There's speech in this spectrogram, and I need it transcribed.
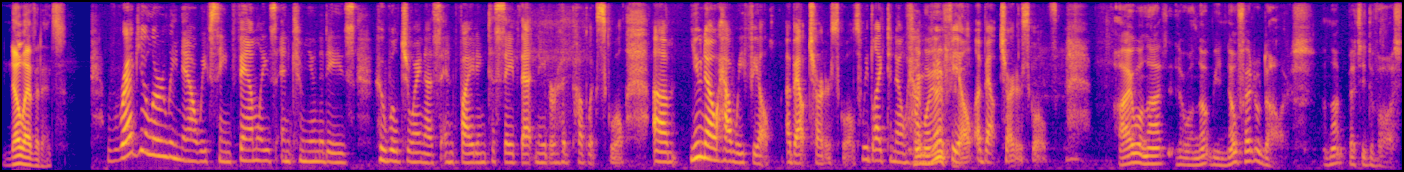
no evidence regularly now we've seen families and communities who will join us in fighting to save that neighborhood public school. Um, you know how we feel about charter schools. We'd like to know how you feel about charter schools. I will not, there will not be no federal dollars. I'm not Betsy DeVos.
